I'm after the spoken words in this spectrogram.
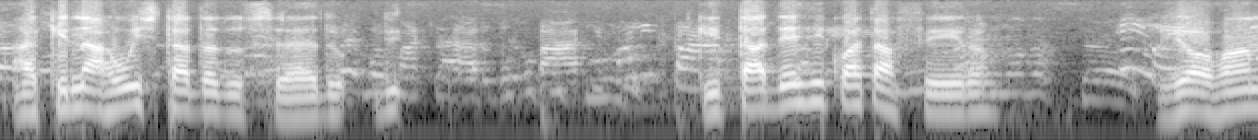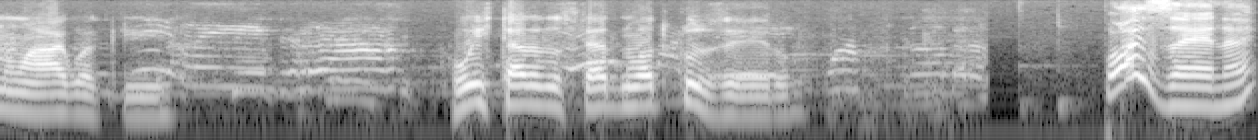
aqui na rua Estrada do Cedro, de, que tá desde quarta-feira, jorrando água aqui. Rua Estrada do Cedro no Alto Cruzeiro. Pois é, né?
